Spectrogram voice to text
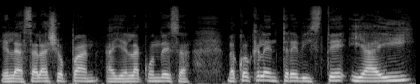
en la sala Chopin, ahí en la Condesa, me acuerdo que la entrevisté y ahí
